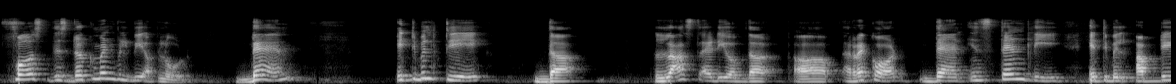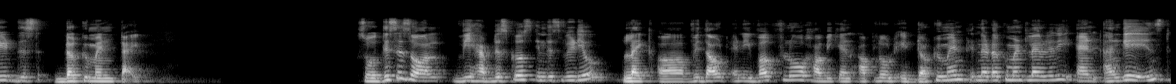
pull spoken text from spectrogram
first this document will be uploaded. Then it will take the last ID of the uh, record. Then instantly it will update this document type. So this is all we have discussed in this video, like uh, without any workflow, how we can upload a document in the document library and against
